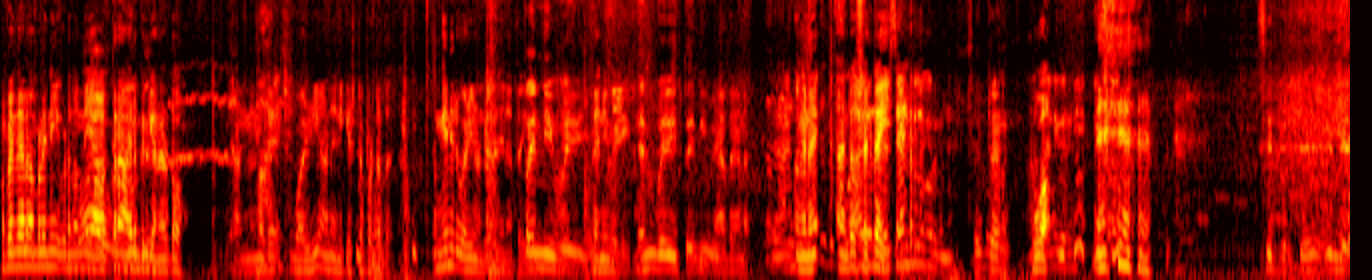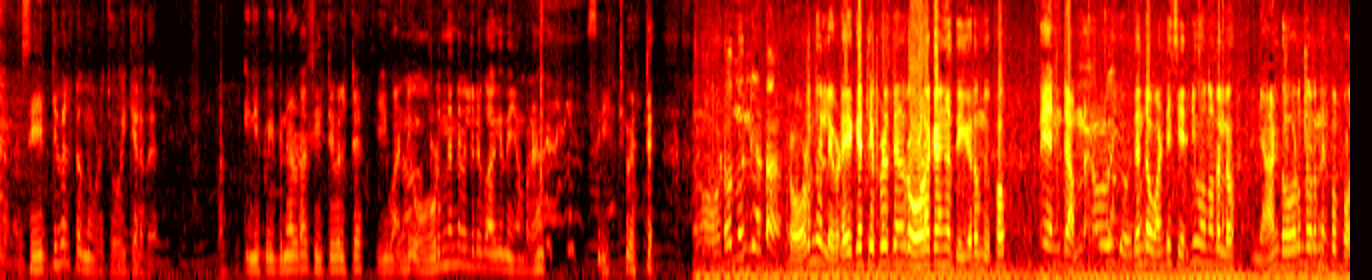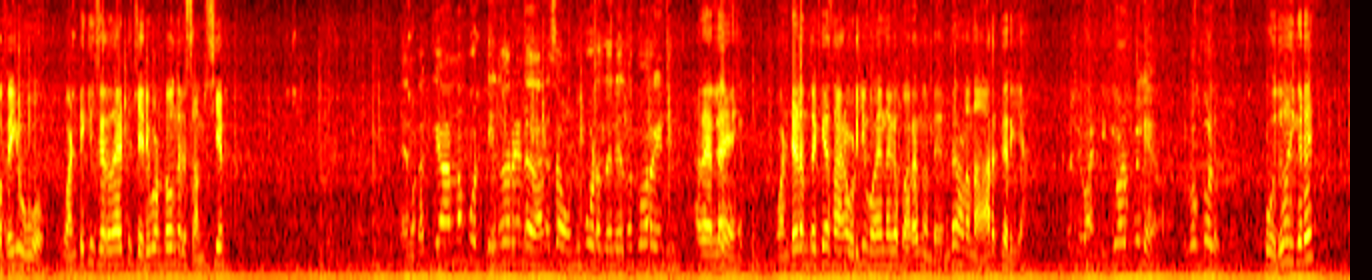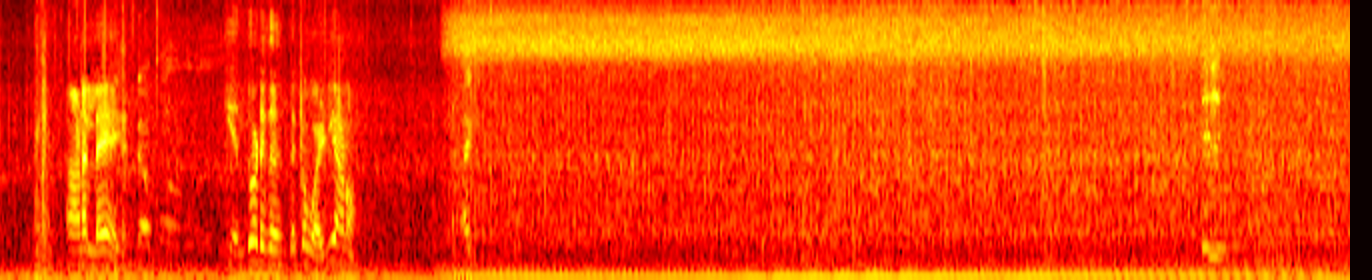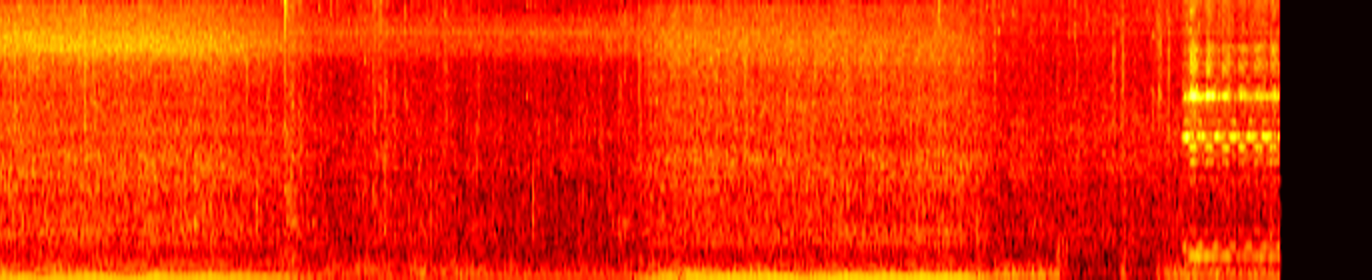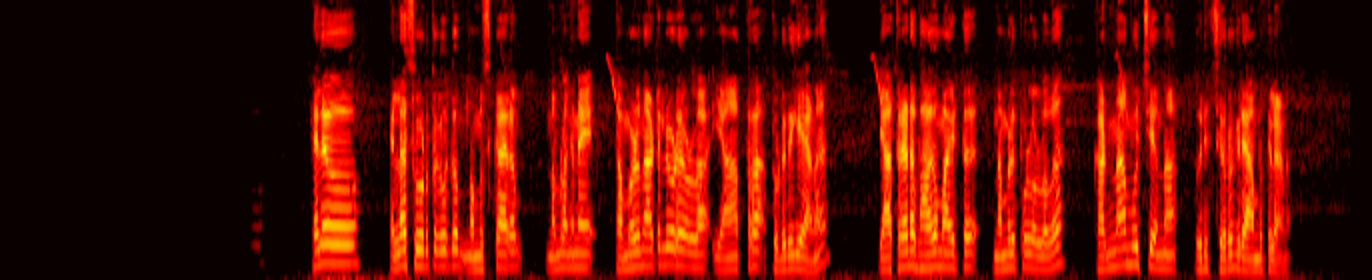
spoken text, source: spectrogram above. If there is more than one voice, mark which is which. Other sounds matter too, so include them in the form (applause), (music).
Speaker 1: അപ്പോൾ എന്തായാലും നമ്മളിനി ഇവിടെ നിന്ന് യാത്ര ആരംഭിക്കുകയാണ് കേട്ടോ. കണ്ണിന്റെ വഴിയാണ് എനിക്ക് ഇഷ്ടപ്പെട്ടത്. ഇങ്ങനെ ഒരു വഴിയുണ്ട് അതിനകത്ത്.
Speaker 2: തനി വഴി.
Speaker 1: തനി വഴി.
Speaker 2: എൻ വഴി തനി വഴി.
Speaker 1: അതാണ്. അങ്ങനെ അതിന്റെ സെറ്റായി.
Speaker 2: സെറ്റാണ്.
Speaker 1: പോവാ
Speaker 2: സീറ്റ് ബെൽറ്റ് ഇല്ല.
Speaker 1: സീറ്റ് ബെൽറ്റ് ഒന്നും ഇവിടെ ചോദിക്കരുത്. ഇനിയിപ്പോൾ ഇതിനെവിടെ സീറ്റ് ബെൽറ്റ് ഈ വണ്ടി ഓടുന്ന ഓടുന്നതന്നെ വലിയൊരു ഭാഗ്യം ഞാൻ പറയാം സീറ്റ് ബെൽറ്റ്
Speaker 2: റോഡൊന്നും ഇല്ല
Speaker 1: ഇവിടേക്ക് എത്തിയപ്പോഴത്തേനും റോഡൊക്കെ അങ്ങ് തീർന്നു. ഇപ്പം എന്റെ അമ്മ അയ്യോ ഇതെന്താ വണ്ടി ചെരിഞ്ഞു പോകുന്നുണ്ടല്ലോ. ഞാൻ ഡോറും തുറന്ന് ഇപ്പോൾ പുറത്തേക്ക് പോവോ വണ്ടിക്ക് ചെറുതായിട്ട് ചെരിവുണ്ടോ എന്നൊരു സംശയം.
Speaker 2: അതാണ് സൗണ്ട് കൂടുതൽ എന്നൊക്കെ പറയുന്നുണ്ട്
Speaker 1: അതല്ലേ? വണ്ടിയുടെ എന്തൊക്കെയാ സാധനം ഒടിഞ്ഞു പോയെന്നൊക്കെ പറയുന്നുണ്ട്. എന്താണെന്ന് ആർക്കറിയാം?
Speaker 2: പക്ഷെ വണ്ടിക്ക് കുഴപ്പമില്ല. ഇപ്പൊക്കോളും
Speaker 1: ഓ ഇത് നോക്കിക്കടേ. ആണല്ലേ? ഇത്? ഇതൊക്കെ വഴിയാണോ? ഹലോ എല്ലാ സുഹൃത്തുക്കൾക്കും നമസ്കാരം. നമ്മളങ്ങനെ തമിഴ്നാട്ടിലൂടെയുള്ള യാത്ര തുടരുകയാണ്. യാത്രയുടെ ഭാഗമായിട്ട് നമ്മളിപ്പോൾ ഉള്ളത് കണ്ണാമൂച്ചി എന്ന ഒരു ചെറു ഗ്രാമത്തിലാണ്.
